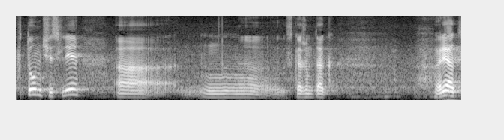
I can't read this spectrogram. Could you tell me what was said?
в том числе, скажем так, ряд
